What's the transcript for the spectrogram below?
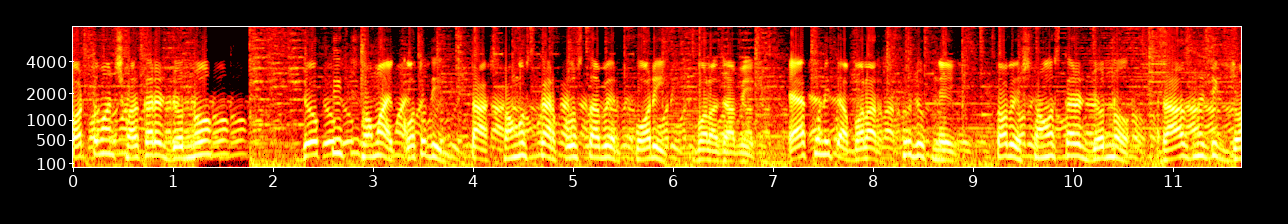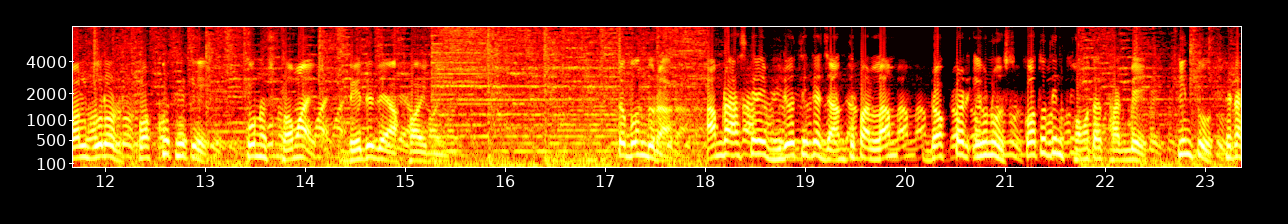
বর্তমান সরকারের জন্য যৌক্তিক সময় কতদিন তা সংস্কার প্রস্তাবের পরই বলা যাবে। এখনই তা বলার সুযোগ নেই। তবে সংস্কারের জন্য রাজনৈতিক দলগুলোর পক্ষ থেকে কোনো সময় বেঁধে দেওয়া হয়নি। তো বন্ধুরা, আমরা আজকের এই ভিডিও থেকে জানতে পারলাম, ডক্টর ইউনুস কতদিন ক্ষমতা থাকবে, কিন্তু সেটা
